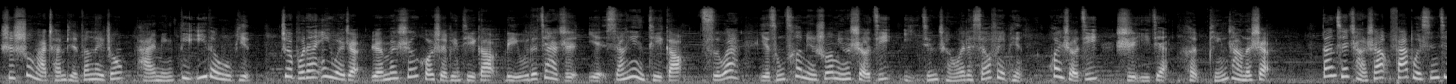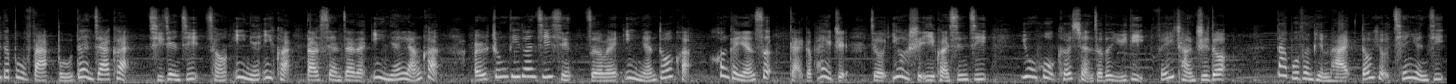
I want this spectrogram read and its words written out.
是数码产品分类中排名第一的物品。这不但意味着人们生活水平提高，礼物的价值也相应提高。此外，也从侧面说明了手机已经成为了消费品，换手机是一件很平常的事儿。当前厂商发布新机的步伐不断加快，旗舰机从一年一款到现在的一年两款，而中低端机型则为一年多款。换个颜色，改个配置，就又是一款新机。用户可选择的余地非常之多，大部分品牌都有千元机、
